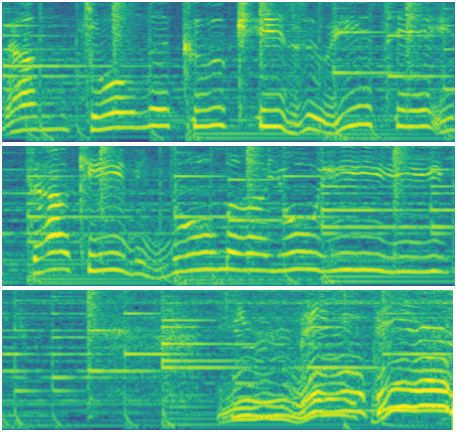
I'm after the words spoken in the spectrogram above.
なんとなく気づいていた君の迷い夢出る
